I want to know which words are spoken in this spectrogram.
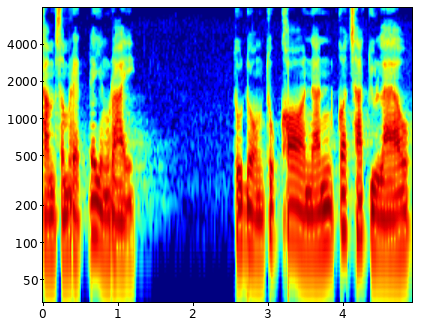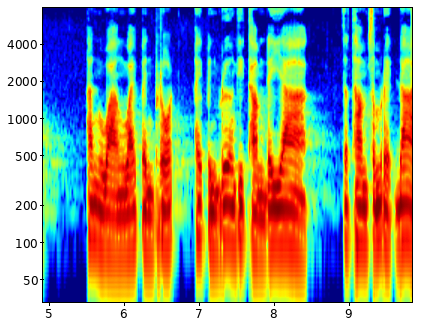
ทำสำเร็จได้อย่างไร ทุดงทุกข้อนั้นก็ชัดอยู่แล้ว ท่านวางไว้เป็นพรตให้เป็นเรื่องที่ทำได้ยาก จะทำสำเร็จได้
